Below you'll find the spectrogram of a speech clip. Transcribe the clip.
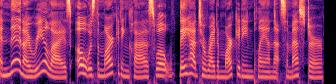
And then I realized, oh, it was the marketing class. Well, they had to write a marketing plan that semester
